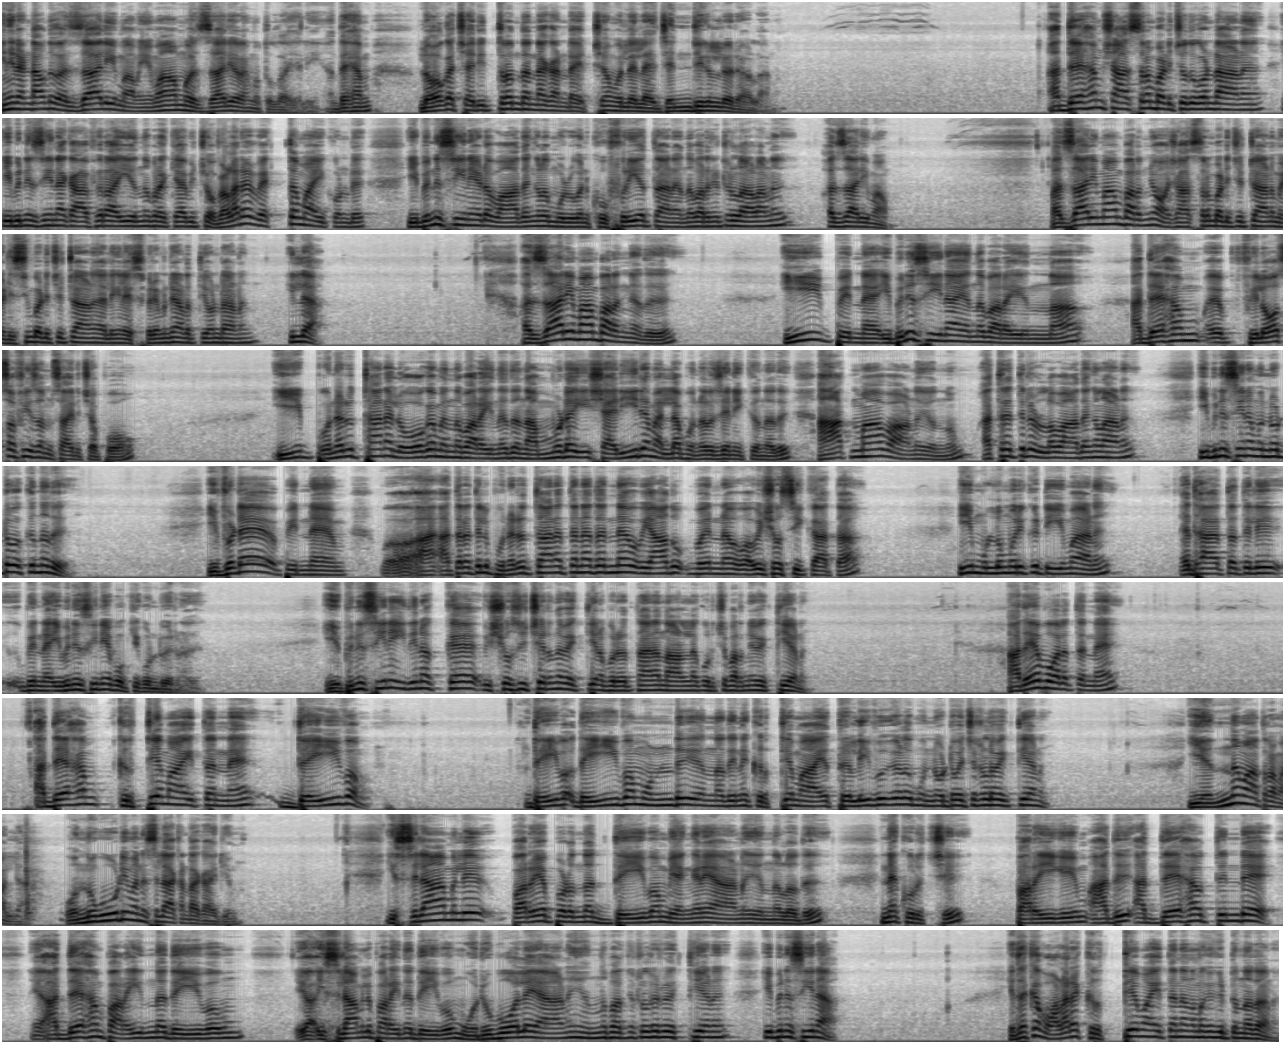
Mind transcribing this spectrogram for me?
ഇനി രണ്ടാമത് ഗസാലി ഇമാം ഇമാം ഗസാലി റഹ്മത്തുള്ള അലി. അദ്ദേഹം ലോക ചരിത്രം തന്നെ കണ്ട ഏറ്റവും വലിയ ലെജൻഡുകളിൽ ഒരാളാണ്. അദ്ദേഹം ശാസ്ത്രം പഠിച്ചതുകൊണ്ടാണ് ഇബിന് സീന കാഫിറായി എന്ന് പ്രഖ്യാപിച്ചു. വളരെ വ്യക്തമായിക്കൊണ്ട് ഇബിന് സീനയുടെ വാദങ്ങൾ മുഴുവൻ കുഫ്രിയത്താണ് എന്ന് പറഞ്ഞിട്ടുള്ള ആളാണ് അസാലിമാം അസാലിമാം പറഞ്ഞോ? ശാസ്ത്രം പഠിച്ചിട്ടാണ് മെഡിസിൻ പഠിച്ചിട്ടാണ് അല്ലെങ്കിൽ എക്സ്പെരിമെന്റ് നടത്തിയോണ്ടാണ്? ഇല്ല. അസാലിമാം പറഞ്ഞത് ഈ പിന്നെ ഇബിന് സീന എന്ന് പറയുന്ന അദ്ദേഹം ഫിലോസഫി സംസാരിച്ചപ്പോൾ ഈ പുനരുത്ഥാന ലോകം എന്ന് പറയുന്നത് നമ്മുടെ ഈ ശരീരമല്ല പുനർജനിക്കുന്നത്. ആത്മാവാണ് എന്നും അത്തരത്തിലുള്ള വാദങ്ങളാണ് ഇബിന് സീന മുന്നോട്ട് വെക്കുന്നത്. ഇവിടെ പിന്നെ അത്തരത്തിൽ പുനരുത്ഥാനത്തിനെ തന്നെ യാതൊ പിന്നെ വിശ്വസിക്കാത്ത ഈ മുള്ളുമുരുക്ക് ടീമാണ് യഥാർത്ഥത്തിൽ പിന്നെ ഇബിന് സീനയെ പൊക്കി കൊണ്ടുവരുന്നത് ഇബിന് സീന ഇതിനൊക്കെ വിശ്വസിച്ചിരുന്ന വ്യക്തിയാണ് പുനരുത്ഥാന നാളിനെ കുറിച്ച് പറഞ്ഞ വ്യക്തിയാണ്. അതേപോലെ തന്നെ അദ്ദേഹം കൃത്യമായി തന്നെ ദൈവം ദൈവ ദൈവമുണ്ട് എന്നതിന് കൃത്യമായ തെളിവുകൾ മുന്നോട്ട് വെച്ചിട്ടുള്ള വ്യക്തിയാണ്. എന്ന് മാത്രമല്ല ഒന്നുകൂടി മനസ്സിലാക്കേണ്ട കാര്യം ഇസ്ലാമിൽ പറയപ്പെടുന്ന ദൈവം എങ്ങനെയാണ് എന്നുള്ളത് കുറിച്ച് പറയുകയും അത് അദ്ദേഹത്തിന്റെ അദ്ദേഹം പറയുന്ന ദൈവവും ഇസ്ലാമിൽ പറയുന്ന ദൈവം ഒരുപോലെയാണ് എന്ന് പറഞ്ഞിട്ടുള്ളൊരു വ്യക്തിയാണ് ഇബിന് സീന. ഇതൊക്കെ വളരെ കൃത്യമായി തന്നെ നമുക്ക് കിട്ടുന്നതാണ്.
